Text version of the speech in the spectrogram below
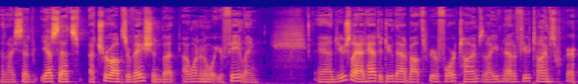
And I said, "Yes, that's a true observation, but I want to know what you're feeling." And usually I'd had to do that about three or four times. And I even had a few times where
